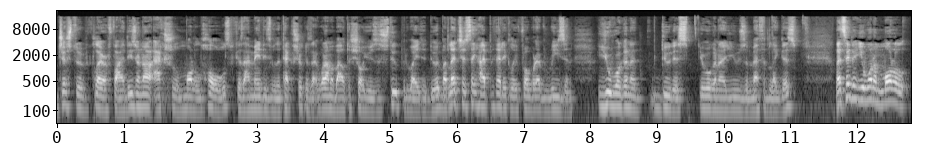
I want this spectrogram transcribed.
just to clarify, these are not actual model holes because I made these with a texture because what I'm about to show you is a stupid way to do it. But let's just say hypothetically, for whatever reason, you were going to do this, you were going to use a method like this. Let's say that you want to model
